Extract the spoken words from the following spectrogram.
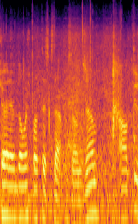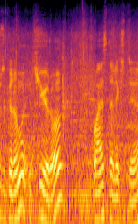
Şöyle bir domates patates kızartması alacağım. 600 gramı 2 euro. Price Deluxe diye.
